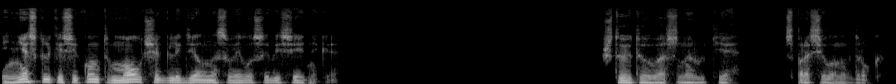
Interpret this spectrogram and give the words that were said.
и несколько секунд молча глядел на своего собеседника. — Что это у вас на руке? — спросил он вдруг.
